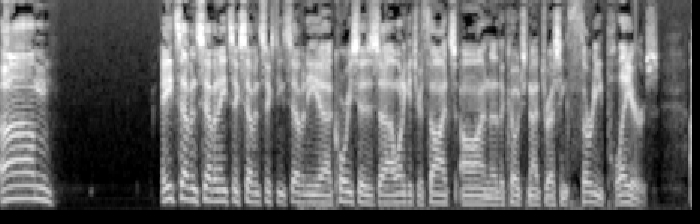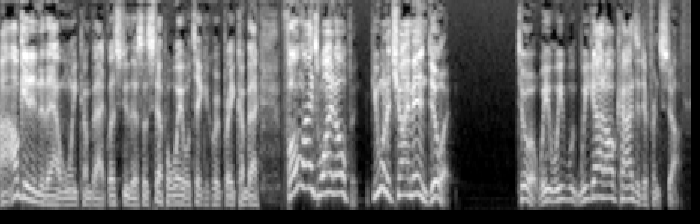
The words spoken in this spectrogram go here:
Um, 877 867 1670. Uh, Corey says, uh, I want to get your thoughts on uh, the coach not dressing 30 players. I'll get into that when we come back. Let's do this. Let's step away. We'll take a quick break, come back. Phone line's wide open. If you want to chime in, do it. Do it. We, we, we got all kinds of different stuff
